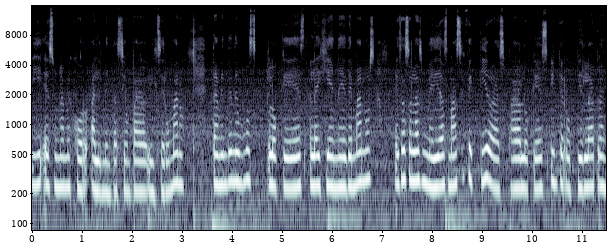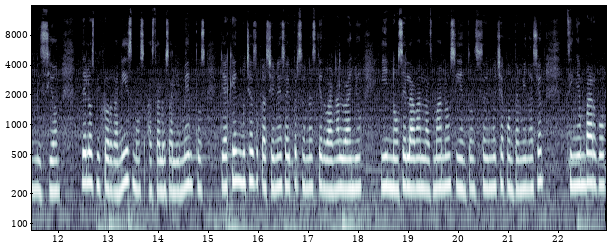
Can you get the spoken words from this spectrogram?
y es una mejor alimentación para el ser humano. También tenemos lo que es la higiene de manos. Esas son las medidas más efectivas para lo que es interrumpir la transmisión de los microorganismos hasta los alimentos, ya que en muchas ocasiones hay personas que van al baño y no se lavan las manos y entonces hay mucha contaminación. Sin embargo,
